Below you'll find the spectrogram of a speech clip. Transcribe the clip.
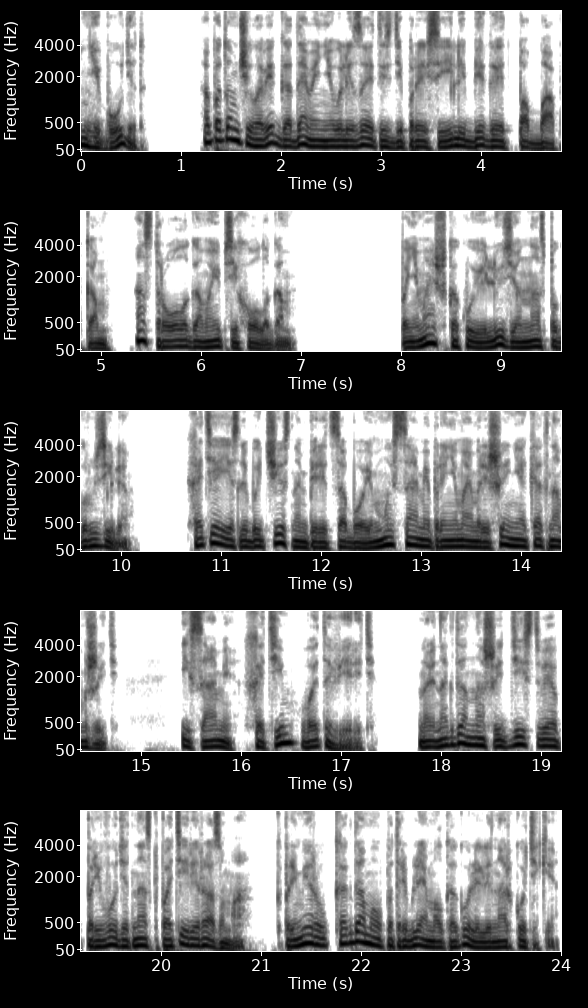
не будет. А потом человек годами не вылезает из депрессии или бегает по бабкам, астрологам и психологам. Понимаешь, в какую иллюзию нас погрузили? Хотя, если быть честным перед собой, мы сами принимаем решение, как нам жить. И сами хотим в это верить. Но иногда наши действия приводят нас к потере разума. К примеру, когда мы употребляем алкоголь или наркотики.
